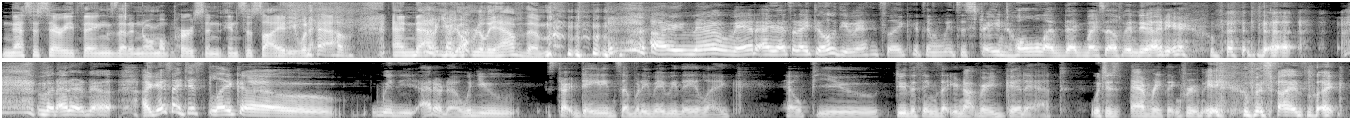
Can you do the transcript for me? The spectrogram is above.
necessary things that a normal person in society would have, and now you don't really have them. I know, man. I, that's what I told you, man. It's like it's a it's a strange hole I've dug myself into out here, but uh, but I don't know. I guess I just like uh when you I don't know when you start dating somebody, maybe they like help you do the things that you're not very good at which is everything for me besides like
